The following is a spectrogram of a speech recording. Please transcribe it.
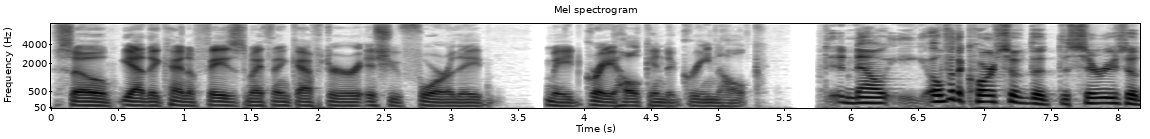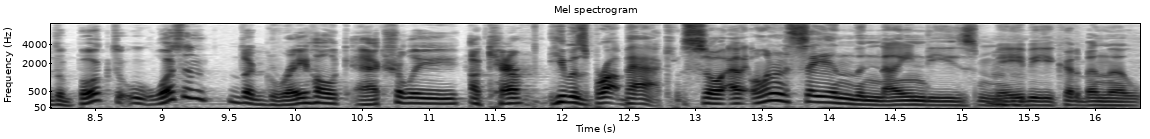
So yeah, they kind of phased him. I think after issue four, they made Gray Hulk into Green Hulk. Now, over the course of the, the series of the book, wasn't the Gray Hulk actually a character? He was brought back. So I wanted to say in the 90s, maybe, mm-hmm. could have been the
